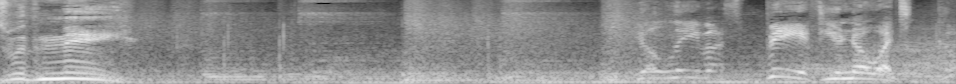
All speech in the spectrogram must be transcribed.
He's with me. You'll leave us be if you know what's good.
